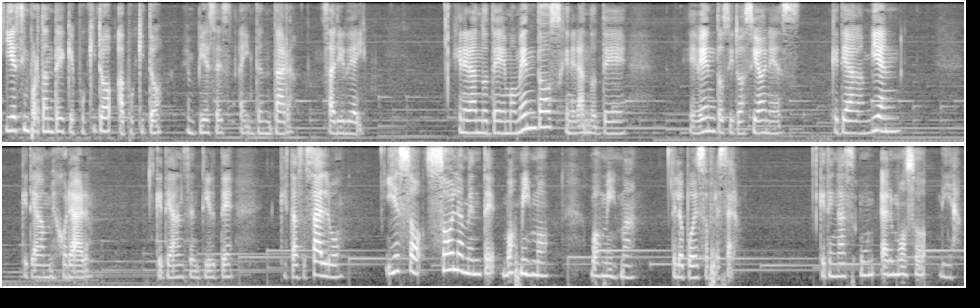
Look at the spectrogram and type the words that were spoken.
y es importante que poquito a poquito empieces a intentar salir de ahí, generándote momentos, generándote eventos, situaciones que te hagan bien, que te hagan mejorar, que te hagan sentirte que estás a salvo. Y eso solamente vos mismo, vos misma, te lo puedes ofrecer. Que tengas un hermoso día.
